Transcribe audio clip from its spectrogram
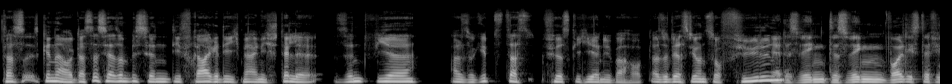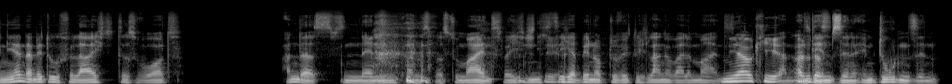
Das ist genau, das ist ja so ein bisschen die Frage, die ich mir eigentlich stelle. Sind wir, also gibt es das fürs Gehirn überhaupt? Also, dass wir uns so fühlen? Ja, deswegen, deswegen wollte ich es definieren, damit du vielleicht das Wort anders nennen kannst, was du meinst, weil ich nicht sicher bin, ob du wirklich Langeweile meinst. Ja, okay. Dann also in dem Sinne, im Duden-Sinn.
